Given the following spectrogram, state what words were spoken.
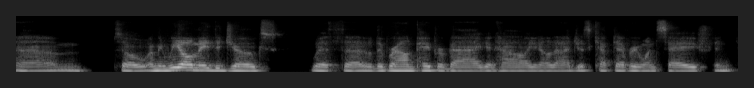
um so i mean we all made the jokes with uh, the brown paper bag and how you know that just kept everyone safe and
